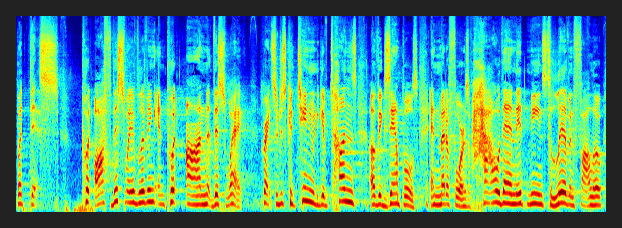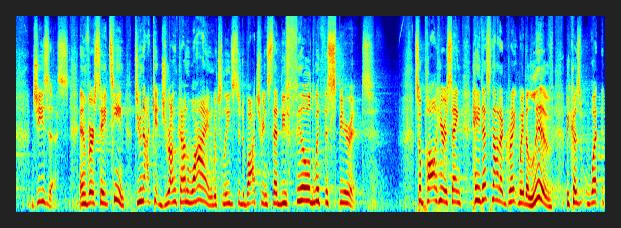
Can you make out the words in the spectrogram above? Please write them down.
but this. Put off this way of living and put on this way. Great. So just continuing to give tons of examples and metaphors of how then it means to live and follow Jesus. And verse 18, do not get drunk on wine, which leads to debauchery. Instead, be filled with the Spirit so Paul here is saying, hey, that's not a great way to live because what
